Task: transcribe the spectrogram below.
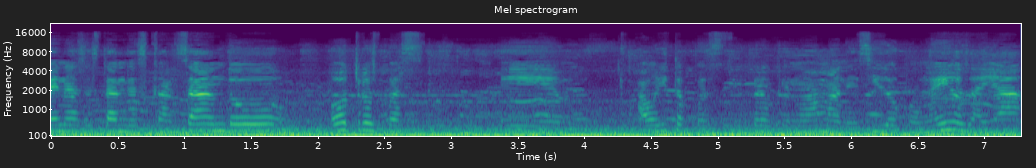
apenas están descansando, otros pues eh, ahorita pues creo que no ha amanecido con ellos allá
